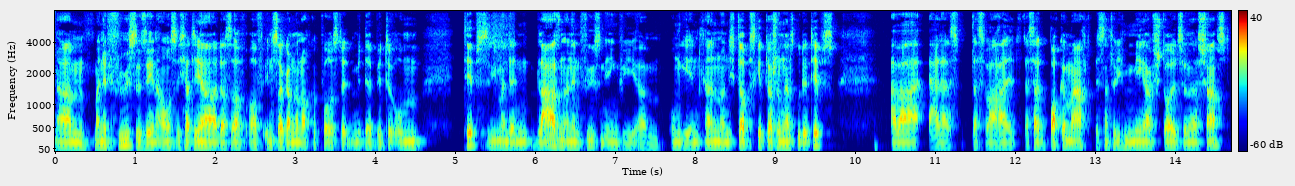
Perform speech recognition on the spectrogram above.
Ähm, meine Füße sehen aus. Ich hatte ja das auf, auf Instagram dann auch gepostet mit der Bitte um Tipps, wie man denn Blasen an den Füßen irgendwie ähm, umgehen kann. Und ich glaube, es gibt da schon ganz gute Tipps. Aber ja, das, das war halt, das hat Bock gemacht. Bist natürlich mega stolz, wenn du das schaffst.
